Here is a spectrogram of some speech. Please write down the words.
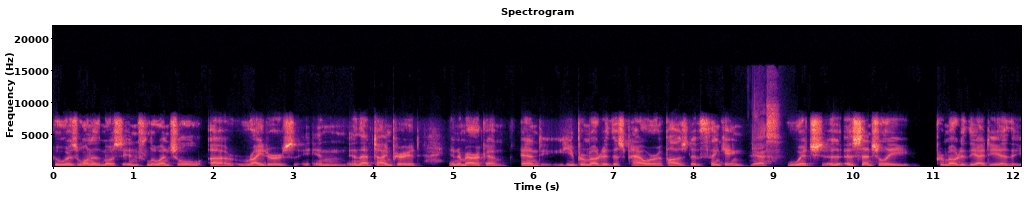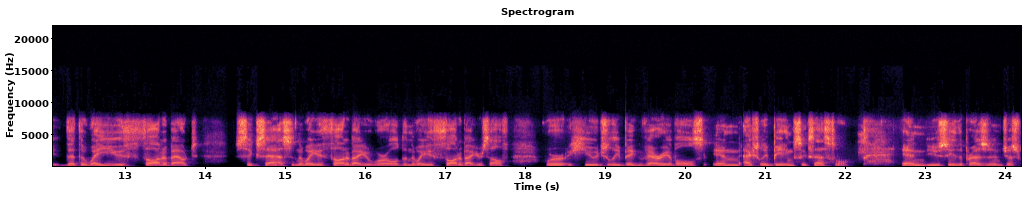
who was one of the most influential uh, writers in, in that time period in America. And he promoted this power of positive thinking, yes. which uh, essentially promoted the idea that, that the way you thought about success and the way you thought about your world and the way you thought about yourself were hugely big variables in actually being successful. And you see the president just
